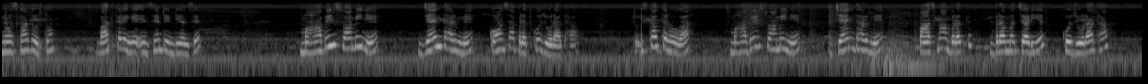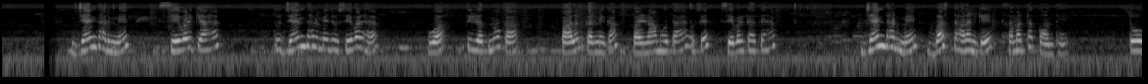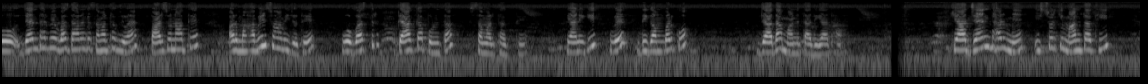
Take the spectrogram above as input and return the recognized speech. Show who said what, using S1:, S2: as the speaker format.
S1: नमस्कार दोस्तों, बात करेंगे एंशियंट इंडियन से। महावीर स्वामी ने जैन धर्म में कौन सा व्रत को जोड़ा था? तो इसका उत्तर होगा, महावीर स्वामी ने जैन धर्म में पांचवा व्रत ब्रह्मचर्य को जोड़ा था। जैन धर्म में सेवर क्या है? तो जैन धर्म में जो सेवर है, वह त्रिरत्नों का पालन करने का परिणाम होता है, उसे सेवर कहते हैं। जैन धर्म में वस्त्र धारण के समर्थक कौन थे? तो जैन धर्म में वस्त्र धारण के समर्थक जो है, पार्श्वनाथ थे और महावीर स्वामी जो थे, वो वस्त्र त्याग का पूर्णतः समर्थक थे। यानी कि वे दिगंबर को ज़्यादा मान्यता दिया था। क्या जैन धर्म में ईश्वर की मान्यता थी?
